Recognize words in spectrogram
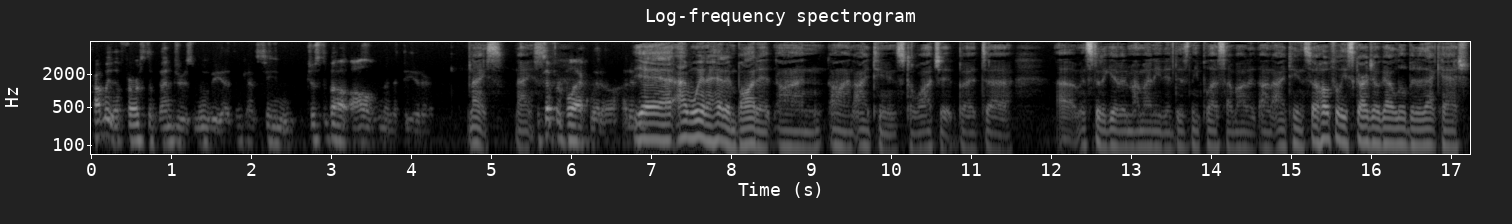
probably the first Avengers movie. I think I've seen just about all of them in the theater, Nice, nice. except for Black Widow. I Yeah, I went ahead and bought it on on iTunes to watch it, but uh, um, instead of giving my money to Disney Plus, I bought it on iTunes. So hopefully, ScarJo got a little bit of that cash.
